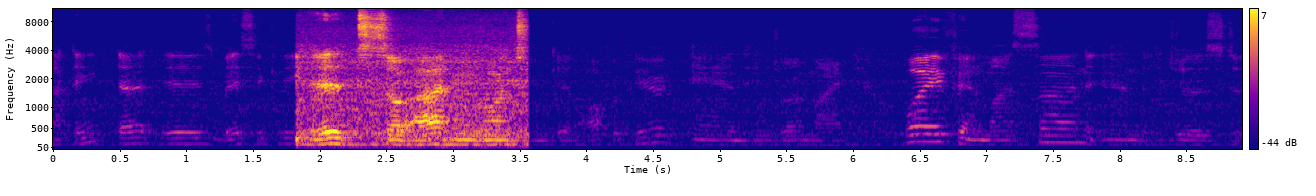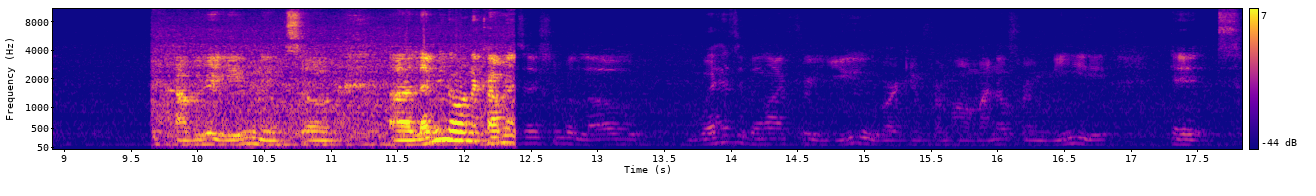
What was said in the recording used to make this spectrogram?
I think that is basically it. So I am going to get off of here and enjoy my wife and my son and just have a good evening. So uh, let me know in the comment section below what has it been like for you working from home. I know for me, it's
